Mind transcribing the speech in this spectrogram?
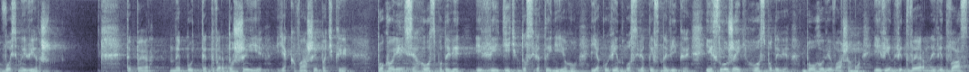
8 вірш. Тепер не будьте твердошиї, як ваші батьки. Покоріться Господові і ввійдіть до святині Його, яку Він освятив навіки, і служіть Господові, Богові вашому, і Він відверне від вас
